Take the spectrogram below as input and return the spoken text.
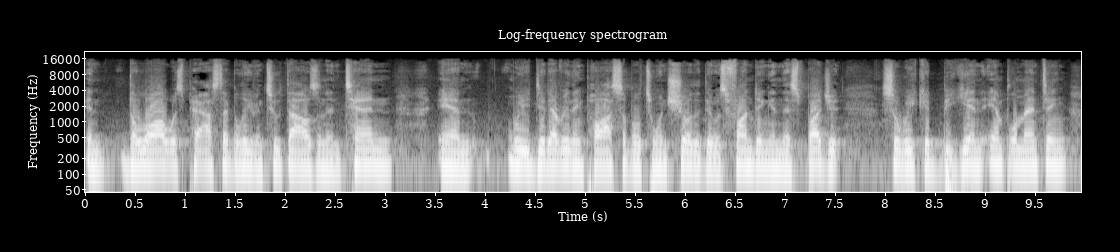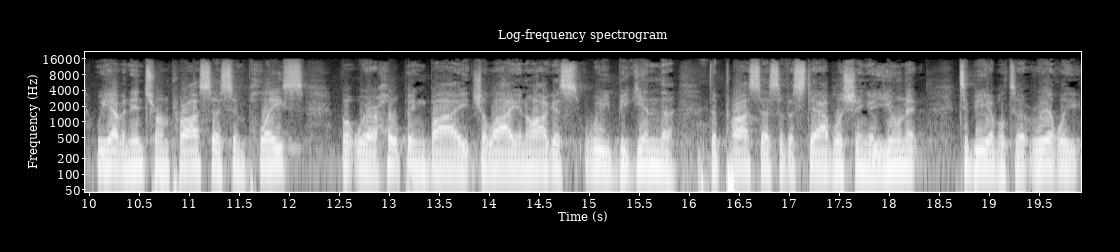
And the law was passed, I believe, in 2010, and we did everything possible to ensure that there was funding in this budget so we could begin implementing. We have an interim process in place, but we're hoping by July and August, we begin the, the process of establishing a unit to be able to really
